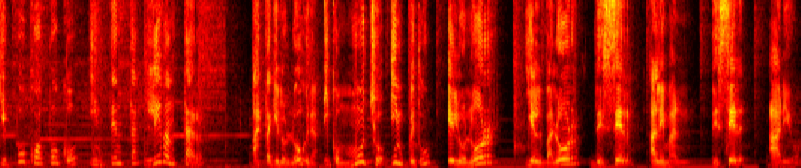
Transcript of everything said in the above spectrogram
que poco a poco intenta levantar hasta que lo logra y con mucho ímpetu el honor y el valor de ser alemán, de ser ario.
